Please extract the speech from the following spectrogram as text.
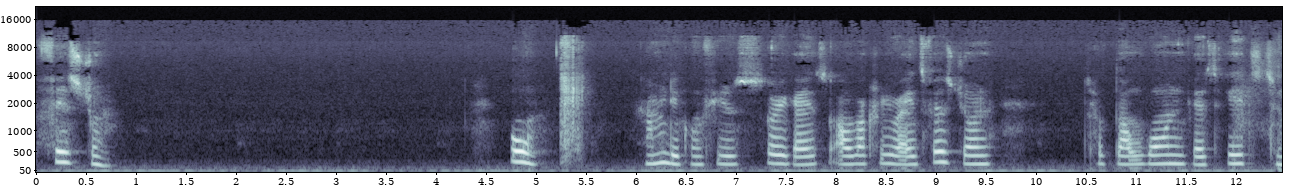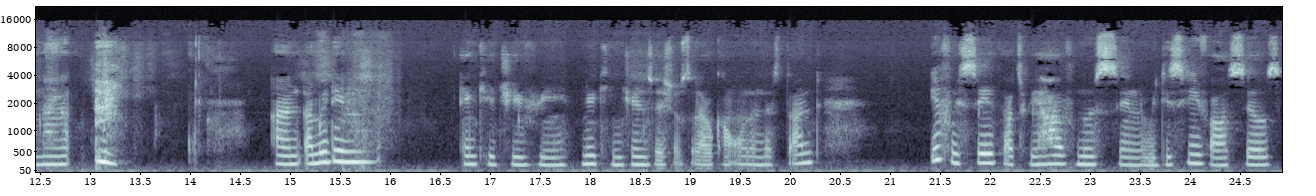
First John. Oh, I'm really confused. Sorry, guys. I was actually right. First John chapter 1, verse 8 to 9. and I'm reading NKJV, New King James Version, so that we can all understand. If we say that we have no sin, we deceive ourselves,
